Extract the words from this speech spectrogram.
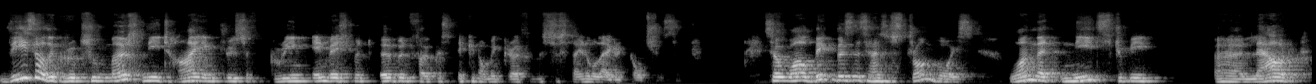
These are the groups who most need high inclusive green investment, urban focused economic growth with sustainable agriculture sector. So while big business has a strong voice, one that needs to be uh, louder,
